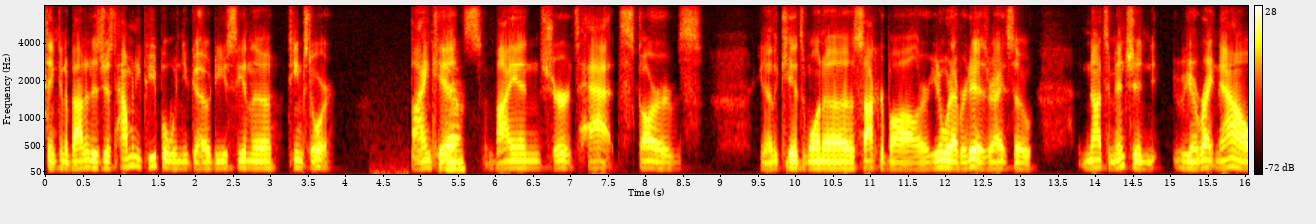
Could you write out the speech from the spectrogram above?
thinking about it is just how many people when you go do you see in the team store buying kits yeah. buying shirts hats scarves you know the kids want a soccer ball or you know whatever it is right so not to mention you know right now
